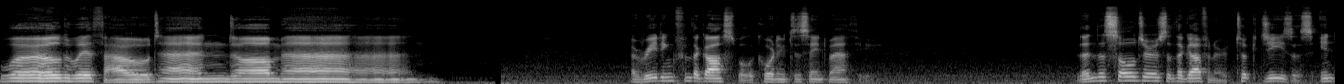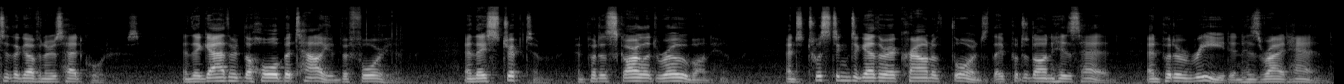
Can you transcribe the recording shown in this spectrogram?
world without end. Amen. A reading from the Gospel according to St. Matthew. Then the soldiers of the governor took Jesus into the governor's headquarters, and they gathered the whole battalion before him. And they stripped him, and put a scarlet robe on him, and twisting together a crown of thorns, they put it on his head, and put a reed in his right hand.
